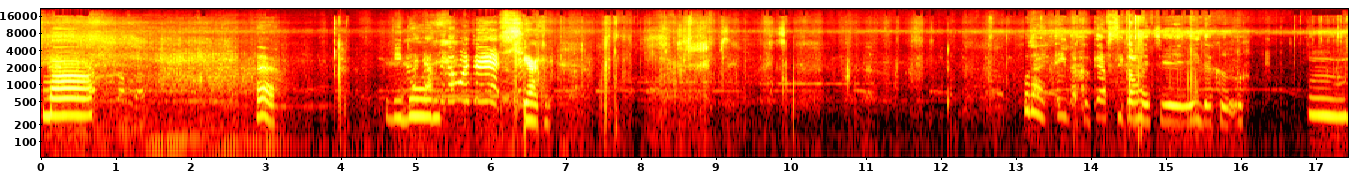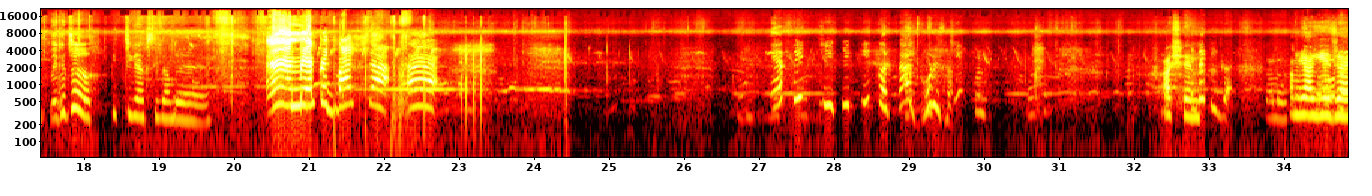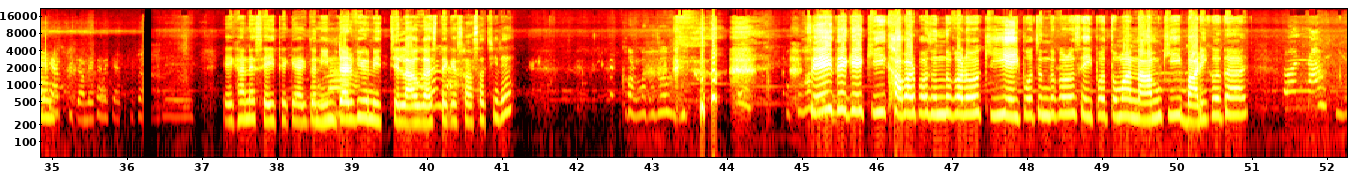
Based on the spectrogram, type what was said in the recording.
মা হ্যাঁ দিদুন কে। আগে কোথায়? এই দেখো ক্যাপসিকাম হয়েছে এই দেখো। হুম। দেখেছ? পিচ্ছি ক্যাপসিকাম হ্যাঁ, আমি একটা বাচ্চা হ্যাঁ। এ পিচ্ছি, তুই কি করছিস? আসেন? আমি আগিয়ে যাই। এখানে সেই থেকে একজন ইন্টারভিউ নিচ্ছে লাউ গাছ থেকে শশা ছিঁড়ে। সেই থেকে কি খাবার পছন্দ করো কি এই পছন্দ করো সেই প- তোমার নাম কি বাড়ি কোথায় তোর নাম কি?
